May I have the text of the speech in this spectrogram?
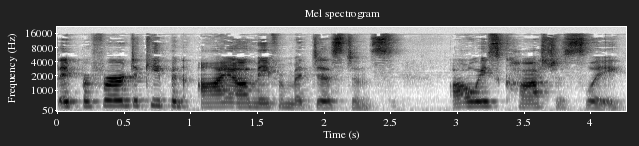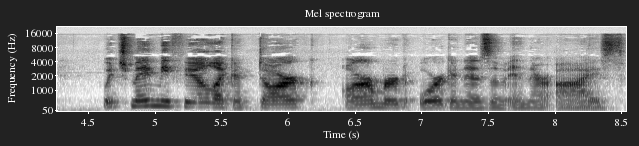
They preferred to keep an eye on me from a distance, always cautiously, which made me feel like a dark, armored organism in their eyes.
